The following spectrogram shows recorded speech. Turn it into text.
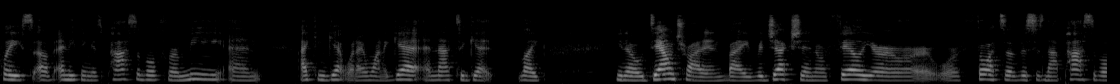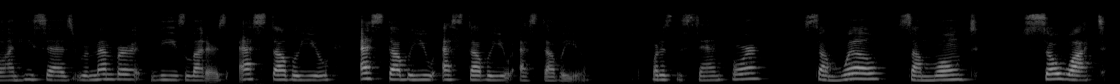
place of anything is possible for me and I can get what I want to get and not to get like, you know, downtrodden by rejection or failure or, or thoughts of this is not possible. And he says, remember these letters S W, S W, S W, S W. What does this stand for? Some will, some won't. So what?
